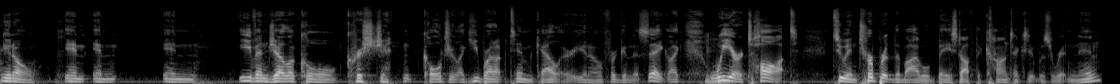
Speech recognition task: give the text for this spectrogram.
you know, in in in evangelical Christian culture, like you brought up Tim Keller, you know, for goodness sake, like we mm. are taught to interpret the Bible based off the context it was written in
